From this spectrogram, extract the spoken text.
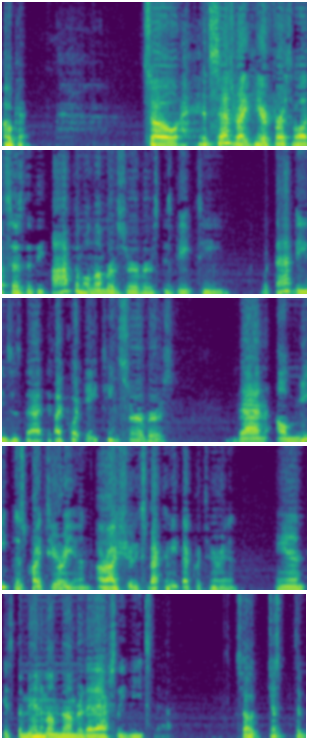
Okay. So it says right here, first of all, it says that the optimal number of servers is 18. What that means is that if I put 18 servers, then I'll meet this criterion, or I should expect to meet that criterion, and it's the minimum number that actually meets that. So just to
